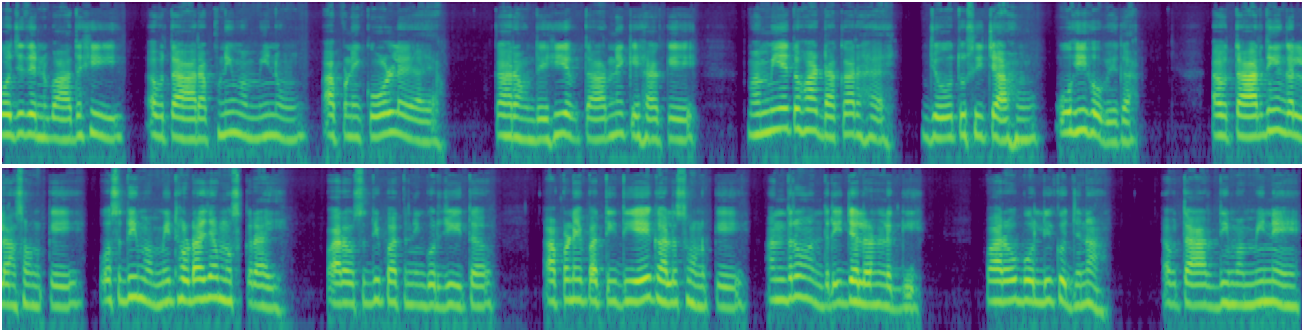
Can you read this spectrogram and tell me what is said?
ਕੁਝ ਦਿਨ ਬਾਅਦ ਹੀ ਅਵਤਾਰ ਆਪਣੀ ਮੰਮੀ ਨੂੰ ਆਪਣੇ ਕੋਲ ਲੈ ਆਇਆ। ਘਰ ਆਉਂਦੇ ਹੀ ਅਵਤਾਰ ਨੇ ਕਿਹਾ ਕਿ, ਮੰਮੀ, ਇਹ ਤੁਹਾਡਾ ਘਰ ਹੈ। ਜੋ ਤੁਸੀਂ ਚਾਹੋ, ਉਹੀ ਹੋਵੇਗਾ। ਅਵਤਾਰ ਦੀਆਂ ਗੱਲਾਂ ਸੁਣ ਕੇ ਉਸ ਦੀ ਮੰਮੀ ਥੋੜਾ ਜਿਹਾ ਮੁਸਕਰਾਈ, ਪਰ ਉਸ ਦੀ ਪਤਨੀ ਗੁਰਜੀਤ ਆਪਣੇ ਪਤੀ ਦੀ ਇਹ ਗੱਲ ਸੁਣ ਕੇ ਅੰਦਰੋਂ ਅੰਦਰੀ ਜਲਣ ਲੱਗੀ। ਪਰ ਉਹ ਬੋਲੀ, ਕੁਝ ਨਾ ਅਵਤਾਰ ਦੀ ਮੰਮੀ ਨੇ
